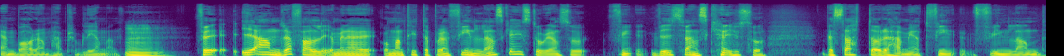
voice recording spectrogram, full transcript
än bara de här problemen. Mm. För i andra fall, jag menar, om man tittar på den finländska historien, så vi svenskar är ju så besatta av det här med att fin Finland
